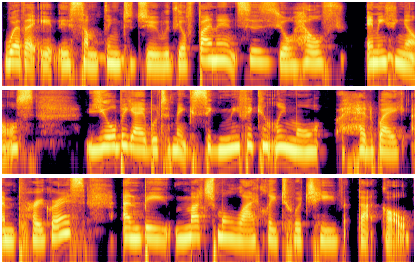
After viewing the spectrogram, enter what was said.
whether it is something to do with your finances, your health, anything else, you'll be able to make significantly more headway and progress and be much more likely to achieve that goal.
